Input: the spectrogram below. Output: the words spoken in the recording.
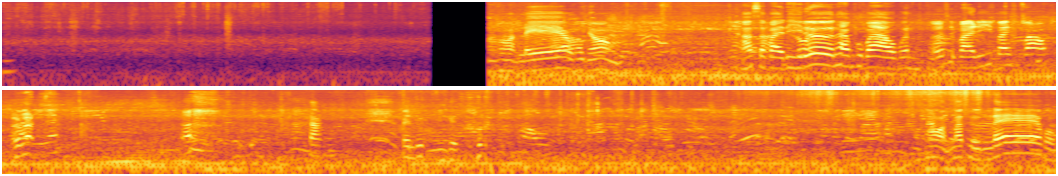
ม หอดแล้วพี่น้องเอาสบายดีเด้อทางผู้บ่าวเพิ่นเออสบายดีไปเปล่าสบายดีเลยตั้งไปรุ่นนี้กันมาหอดมาถึงแล้วของ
